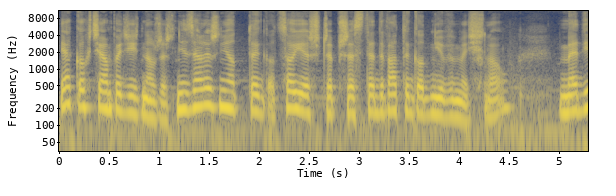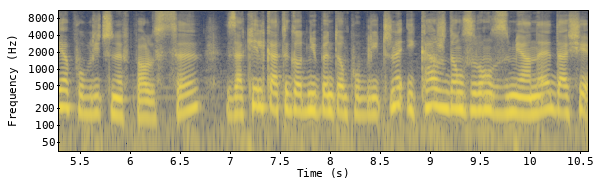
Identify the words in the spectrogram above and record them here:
Jako chciałam powiedzieć jedną rzecz. Niezależnie od tego, co jeszcze przez te dwa tygodnie wymyślą, Media publiczne w Polsce za kilka tygodni będą publiczne i każdą złą zmianę da się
